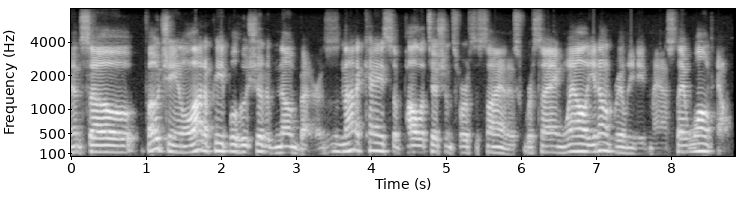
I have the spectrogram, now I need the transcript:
And so Fauci and a lot of people who should have known better, this is not a case of politicians versus scientists. We're saying, well, you don't really need masks, they won't help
